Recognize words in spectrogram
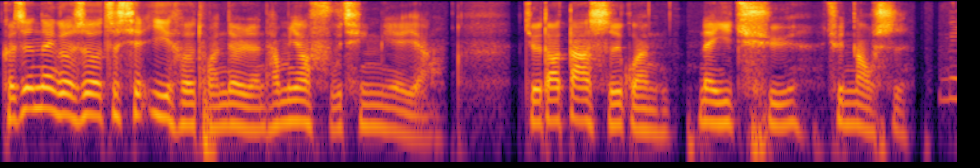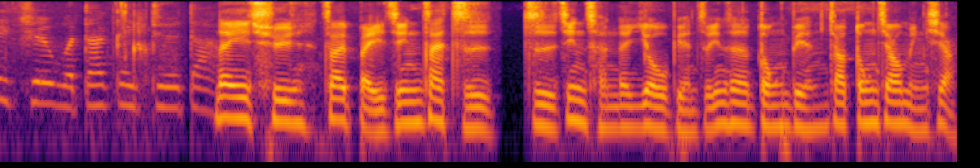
可是那个时候，这些义和团的人，他们要扶清灭洋，就到大使馆那一区去闹事。那区我大概知道。那一区在北京，在紫紫禁城的右边，紫禁城的东边叫东交民巷。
